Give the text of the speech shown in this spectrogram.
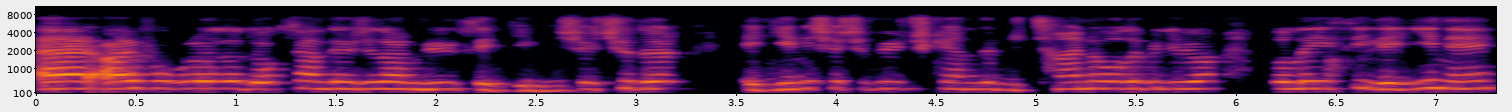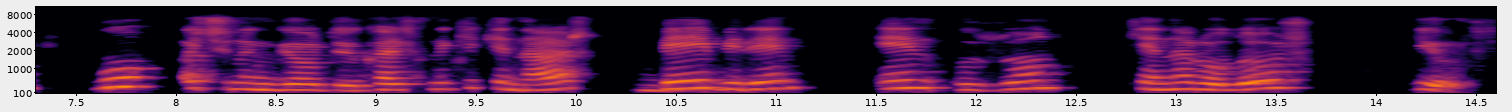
Eğer alfa burada 90 dereceden büyükse geniş açıdır. E, geniş açı bir üçgende bir tane olabiliyor. Dolayısıyla yine bu açının gördüğü karşısındaki kenar B birim en uzun kenar olur diyoruz.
